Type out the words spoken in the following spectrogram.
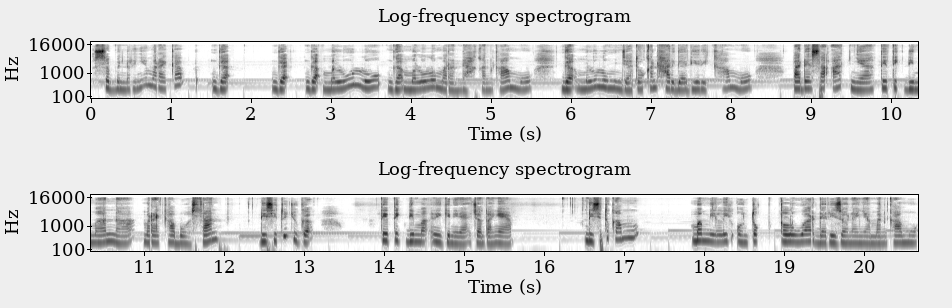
sebenarnya mereka enggak nggak nggak melulu nggak melulu merendahkan kamu nggak melulu menjatuhkan harga diri kamu. Pada saatnya titik di mana mereka bosan di situ juga titik di mana gini ya contohnya ya. Di situ kamu memilih untuk keluar dari zona nyaman kamu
